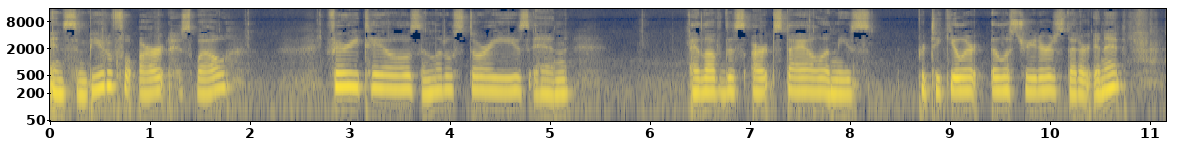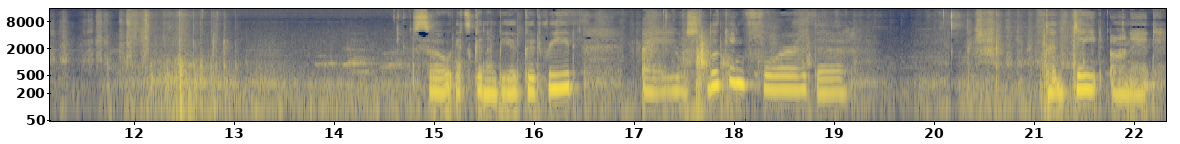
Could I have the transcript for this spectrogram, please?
And some beautiful art as well. Fairy tales and little stories and I love this art style and these particular illustrators that are in it. So it's going to be a good read. I was looking for the the date on it.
